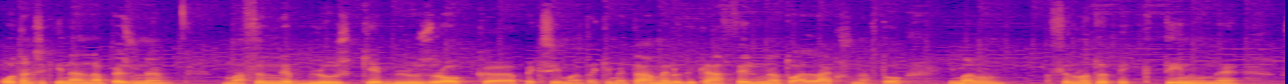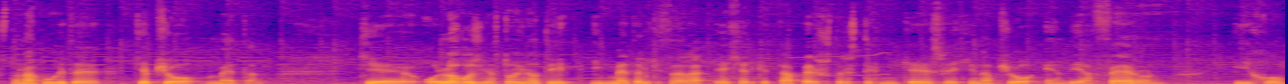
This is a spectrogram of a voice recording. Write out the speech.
όταν ξεκινάνε να παίζουν, μαθαίνουν blues και blues rock ε, παίξήματα και μετά μελλοντικά θέλουν να το αλλάξουν αυτό ή μάλλον θέλουν να το επεκτείνουν στο να ακούγεται και πιο metal. Και ο λόγος γι' αυτό είναι ότι η metal κιθάρα έχει αρκετά περισσότερες τεχνικές, έχει ένα πιο ενδιαφέρον ήχο,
